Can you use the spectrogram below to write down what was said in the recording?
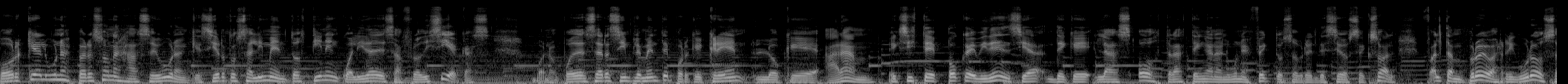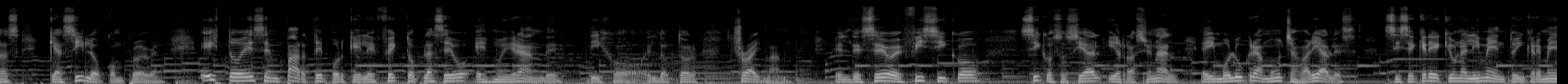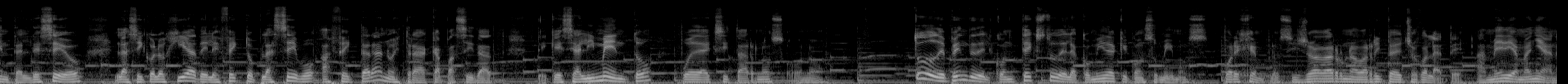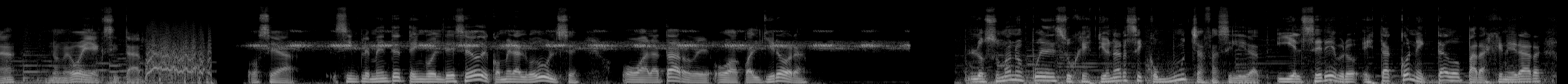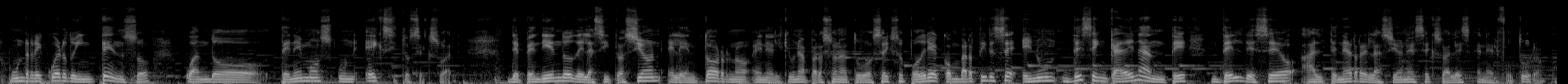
¿Por qué algunas personas aseguran que ciertos alimentos tienen cualidades afrodisíacas? Bueno, puede ser simplemente porque creen lo que harán. Existe poca evidencia de que las ostras tengan algún efecto sobre el deseo sexual. Faltan pruebas rigurosas que así lo comprueben. Esto es en parte porque el efecto placebo es muy grande, dijo el doctor Schreiman. El deseo es físico, psicosocial y racional e involucra muchas variables. Si se cree que un alimento incrementa el deseo, la psicología del efecto placebo afectará nuestra capacidad de que ese alimento pueda excitarnos o no. Todo depende del contexto de la comida que consumimos. Por ejemplo, si yo agarro una barrita de chocolate a media mañana, no me voy a excitar. O sea, simplemente tengo el deseo de comer algo dulce, o a la tarde, o a cualquier hora los humanos pueden sugestionarse con mucha facilidad y el cerebro está conectado para generar un recuerdo intenso cuando tenemos un éxito sexual. Dependiendo de la situación, el entorno en el que una persona tuvo sexo podría convertirse en un desencadenante del deseo al tener relaciones sexuales en el futuro.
